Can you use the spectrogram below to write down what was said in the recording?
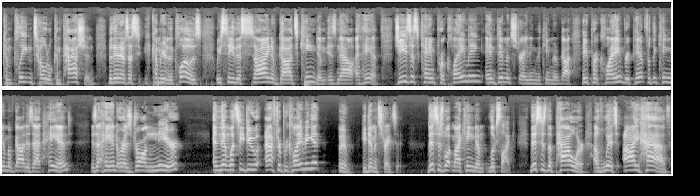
complete and total compassion. But then as I come here to the close, we see this sign of God's kingdom is now at hand. Jesus came proclaiming and demonstrating the kingdom of God. He proclaimed, repent for the kingdom of God is at hand, is at hand or has drawn near. And then what's he do after proclaiming it? Boom, he demonstrates it. This is what my kingdom looks like. This is the power of which I have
